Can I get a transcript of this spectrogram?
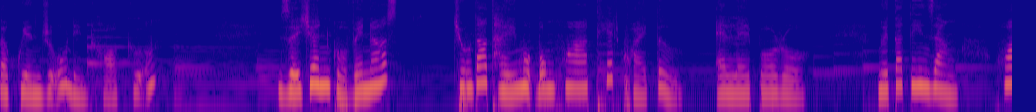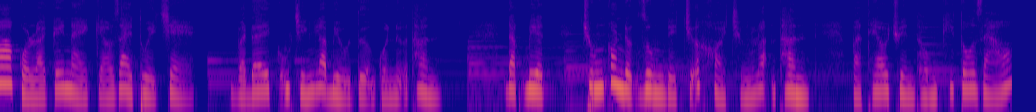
và quyến rũ đến khó cưỡng. Dưới chân của Venus, chúng ta thấy một bông hoa thiết khoái tử, Eleboro. Người ta tin rằng hoa của loài cây này kéo dài tuổi trẻ và đây cũng chính là biểu tượng của nữ thần. Đặc biệt, chúng còn được dùng để chữa khỏi chứng loạn thần và theo truyền thống Kitô giáo,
